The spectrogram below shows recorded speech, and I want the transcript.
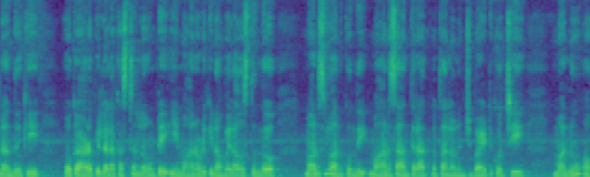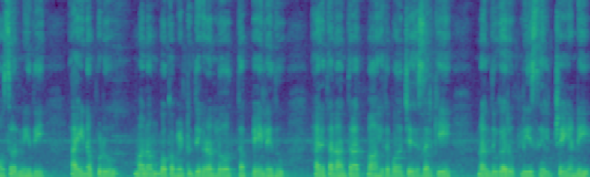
నందుకి. ఒక ఆడపిల్ల అలా కష్టంలో ఉంటే ఈ మానవుడికి నవ్వెలా వస్తుందో మనసులో అనుకుంది. మానస అంతరాత్మ తనలో నుంచి బయటకు వచ్చి మన్ను అవసరం నీది. అయినప్పుడు మనం ఒక మెట్టు దిగడంలో తప్పే లేదు. అని తన అంతరాత్మ హితబోధ చేసేసరికి నందుగారు ప్లీజ్ హెల్ప్ చేయండి.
